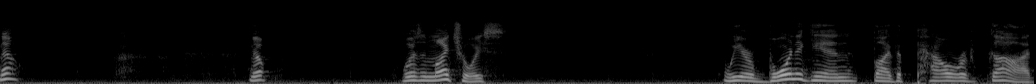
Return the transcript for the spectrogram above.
No. Nope. Wasn't my choice. We are born again by the power of God.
